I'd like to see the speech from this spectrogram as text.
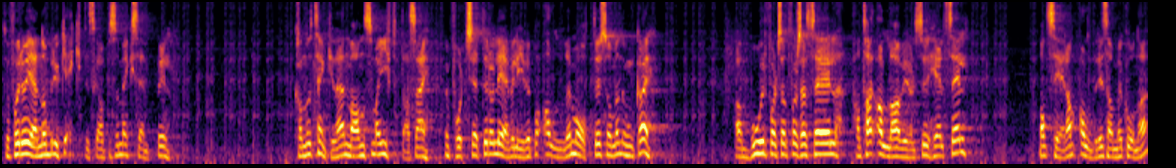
Så For å igjen å bruke ekteskapet som eksempel kan du tenke deg en mann som har gifta seg, men fortsetter å leve livet på alle måter som en ungkar. Han bor fortsatt for seg selv, han tar alle avgjørelser helt selv. Man ser ham aldri sammen med kona.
